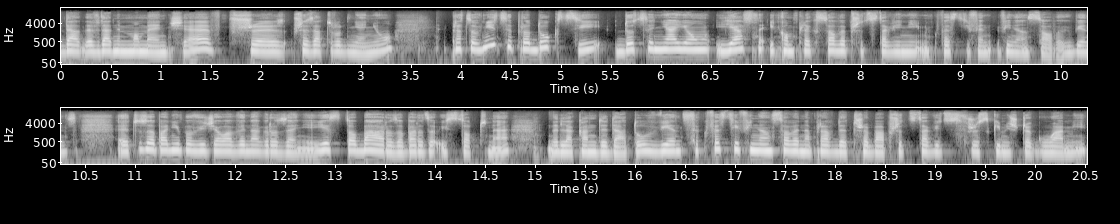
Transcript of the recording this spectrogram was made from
da, w danym momencie przy, przy zatrudnieniu. Pracownicy produkcji doceniają jasne i kompleksowe przedstawienie im kwestii finansowych, więc e, to, co Pani powiedziała, wynagrodzenie, jest to bardzo, bardzo istotne dla kandydatów, więc kwestie finansowe naprawdę trzeba przedstawić z wszystkimi szczegółami.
